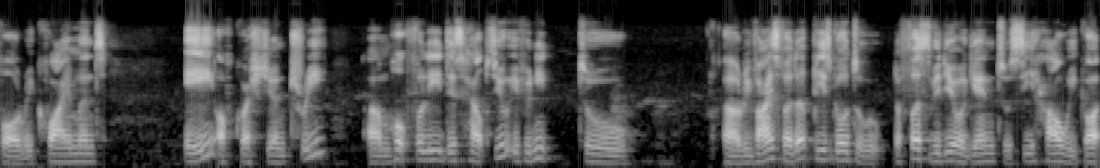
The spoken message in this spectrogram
for requirement A of question 3. Um, hopefully this helps you. If you need to uh, revise further, please go to the first video again to see how we got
